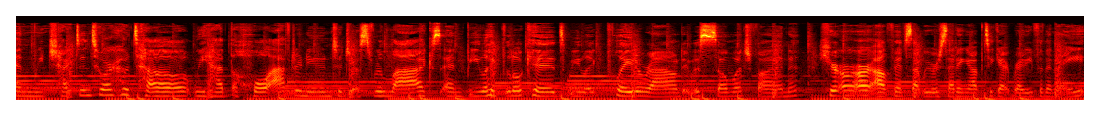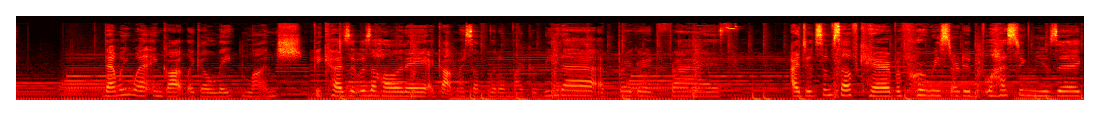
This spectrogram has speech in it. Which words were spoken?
and we checked into our hotel. We had the whole afternoon to just relax and be like little kids. We like played around. It was so much fun. Here are our outfits that we were setting up to get ready for the night. Then we went and got like a late lunch. Because it was a holiday, I got myself a little margarita, a burger and fries. I did some self care before we started blasting music,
